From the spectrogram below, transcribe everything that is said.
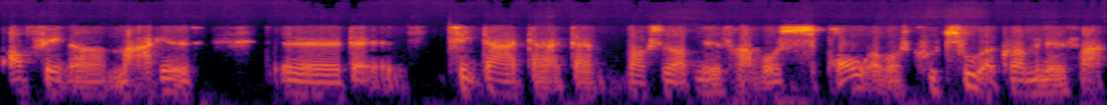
opfinder, markedet, øh, der, ting, der, der, der er vokset op nedefra. Vores sprog og vores kultur er kommet nedefra.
